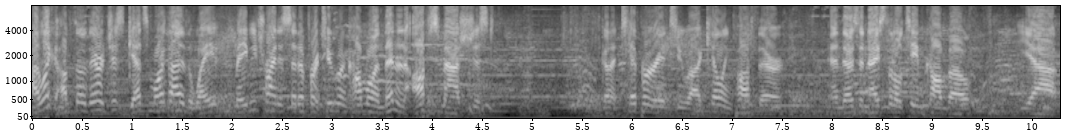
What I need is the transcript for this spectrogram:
I like up throw there, just gets Martha out of the way, maybe trying to set up for a two-gun combo, and then an up smash just gonna tip her into uh, killing Puff there. And there's a nice little team combo. Yeah,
